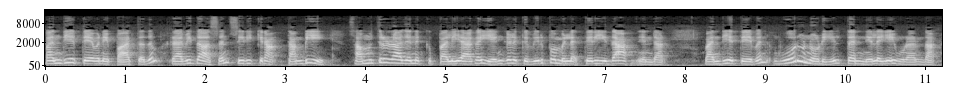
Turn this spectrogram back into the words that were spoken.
வந்தியத்தேவனை பார்த்ததும் ரவிதாசன் சிரிக்கிறான். தம்பி சமுத்திரராஜனுக்கு பலியாக எங்களுக்கு விருப்பம் இல்லை தெரியுதா? என்றான். வந்தியத்தேவன் ஒரு நொடியில் தன் நிலையை உணர்ந்தான்.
